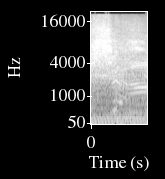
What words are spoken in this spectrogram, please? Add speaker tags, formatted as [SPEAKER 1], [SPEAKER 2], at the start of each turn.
[SPEAKER 1] to.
